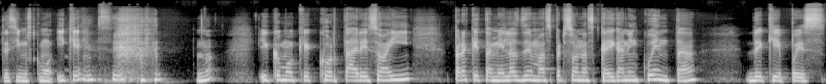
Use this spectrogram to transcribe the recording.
decimos como, ¿y qué? Sí. ¿No? Y como que cortar eso ahí para que también las demás personas caigan en cuenta de que pues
